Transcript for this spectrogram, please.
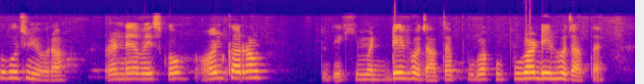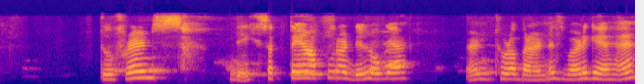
तो कुछ नहीं हो रहा। एंड अब इसको ऑन कर रहा हूँ तो देखिए मैं डिल हो जाता है, पूरा पूरा डिल हो जाता है। तो फ्रेंड्स देख सकते हैं आप पूरा डिल हो गया है। एंड थोड़ा ब्राइटनेस बढ़ गया है।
